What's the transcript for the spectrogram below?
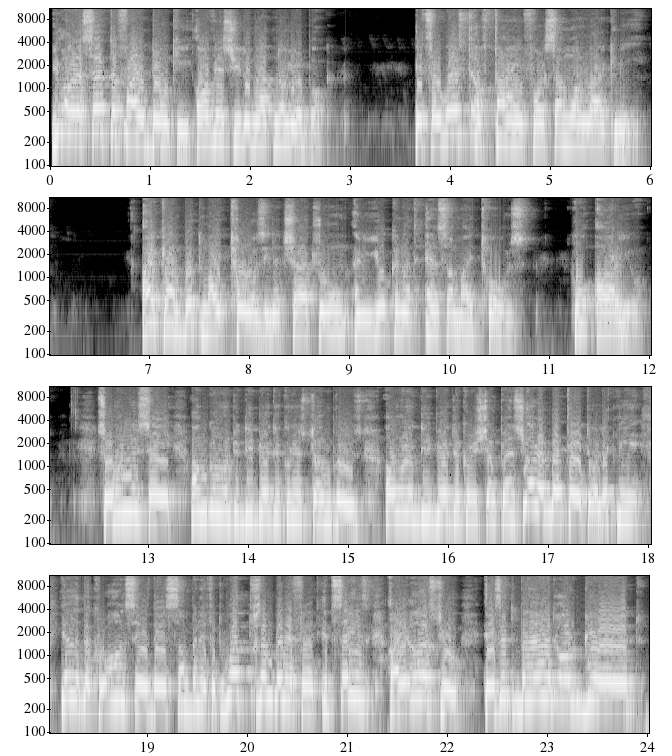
You are a certified donkey. Obviously, you do not know your book. It's a waste of time for someone like me. I can put my toes in a chat room and you cannot answer my toes. Who are you? So when you say, I'm going to debate the Christian prince, I want to debate the Christian prince, you're a potato. Let me, yeah, the Quran says there's some benefit. What some benefit? It says, I asked you, is it bad or good?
